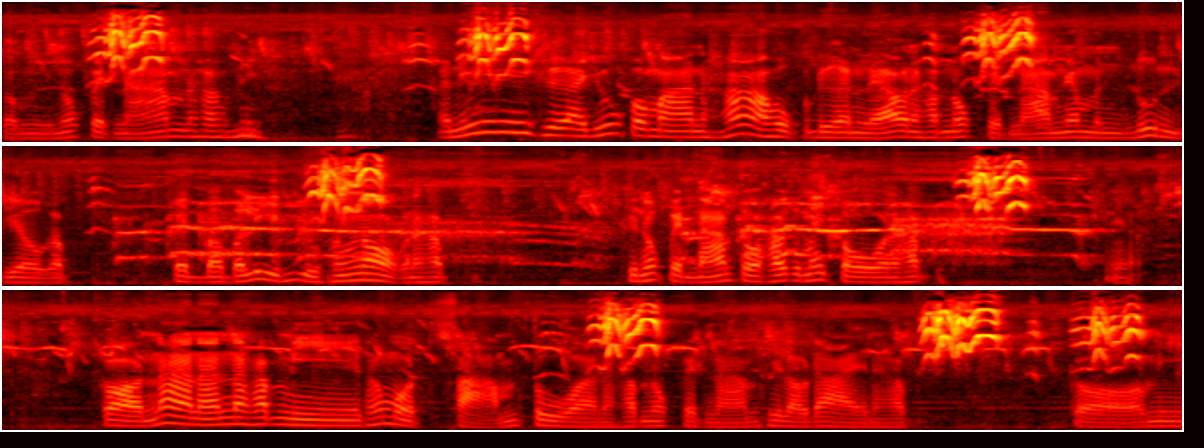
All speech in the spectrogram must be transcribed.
ก็มีนกเป็ดน้ำนะครับนี่อันนี้คืออายุประมาณห้าหกเดือนแล้วนะครับ นกเป็ดน้ำเนี่ยมันรุ่นเดียวกับเป็ดบาร์บอรี่ที่อยู่ข้างนอกนะครับ คือนกเป็ดน้ำตัวเขาจะไม่โตนะครับเนี่ยก่อนหน้านั้นนะครับมีทั้งหมด 3 ตัวนะครับ นกเป็ดน้ำที่เราได้นะครับ ก็มี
